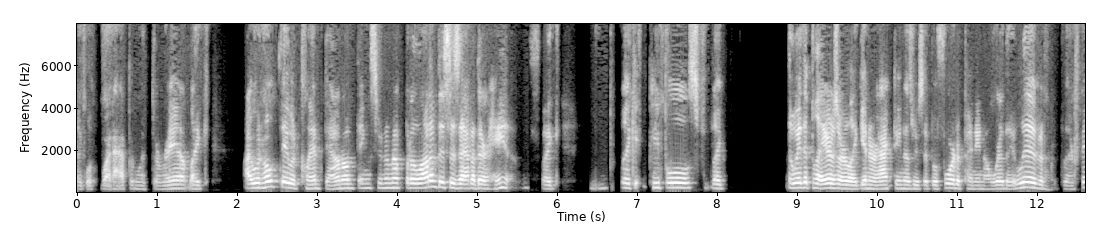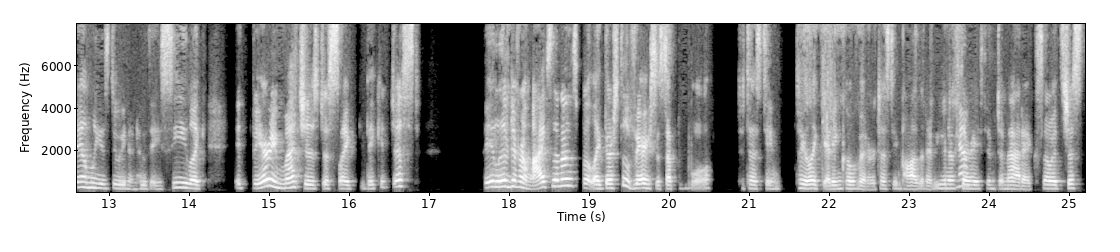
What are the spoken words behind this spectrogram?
like with what happened with Durant, like I would hope they would clamp down on things soon enough. But a lot of this is out of their hands. Like, like people's like the way the players are like interacting as we said before depending on where they live and what their family is doing and who they see like it very much is just like they could just they live different lives than us but like they're still very susceptible to testing to like getting covid or testing positive even if yeah. they're asymptomatic so it's just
